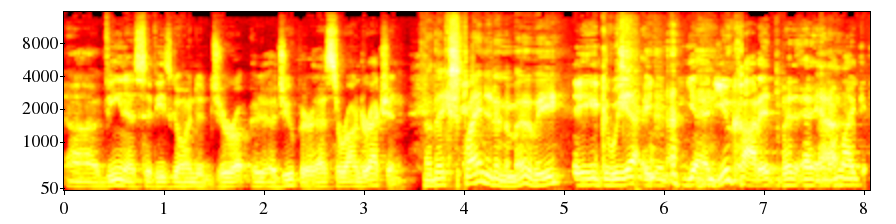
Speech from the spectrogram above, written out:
uh, Venus if he's going to Ju- uh, Jupiter? That's the wrong direction." Well, they explained it in the movie. Eh, we- yeah, yeah, and you caught it, but and I'm like,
